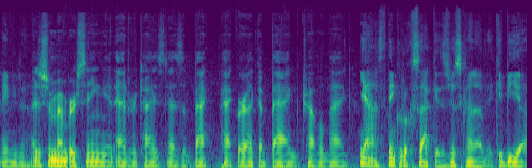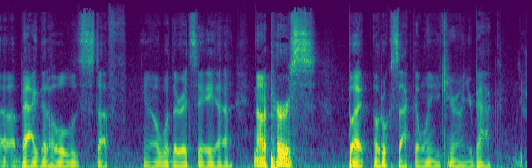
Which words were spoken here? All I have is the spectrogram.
They need to. I just remember seeing it advertised as a backpack or like a bag, travel bag. Yeah, I think rucksack is just kind of it could be a, a bag that holds stuff. You know, whether it's a uh, not a purse, but a rucksack, the one you carry on your back with your,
